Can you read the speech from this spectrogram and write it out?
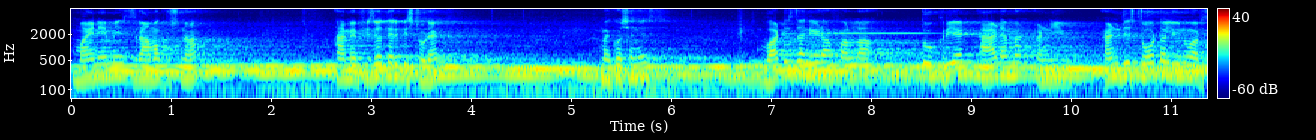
My name is Ramakrishna. I am a physiotherapy student. My question is What is the need of Allah to create Adam and Eve and this total universe?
